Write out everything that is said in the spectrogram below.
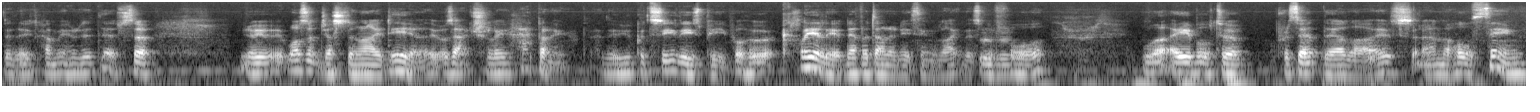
then they'd come in and did this. So, you know, it wasn't just an idea; it was actually happening. You could see these people who clearly had never done anything like this Mhm. before were able to present their lives and the whole thing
